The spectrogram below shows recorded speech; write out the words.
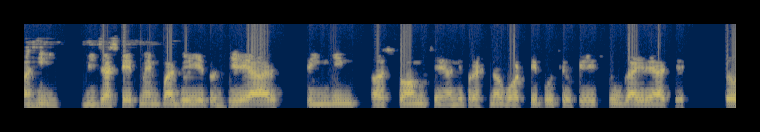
અહીં બીજા સ્ટેટમેન્ટમાં જોઈએ તો જે આર સિંગિંગ સોંગ છે અને પ્રશ્ન વોટથી પૂછ્યો કે શું ગાઈ રહ્યા છે? તો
